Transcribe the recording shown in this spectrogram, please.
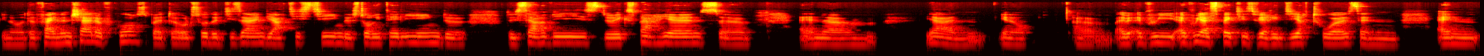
you know the financial, of course, but also the design, the artistic, the storytelling, the the service, the experience, uh, and um, yeah, and you know um, every every aspect is very dear to us and and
